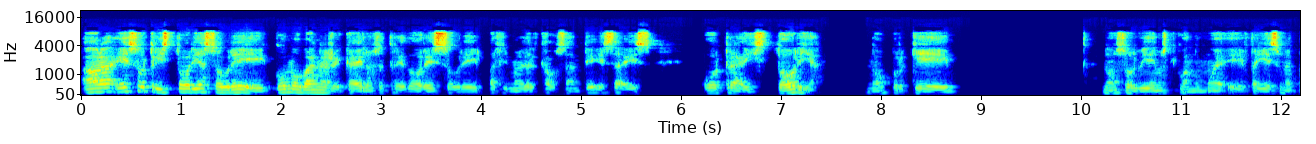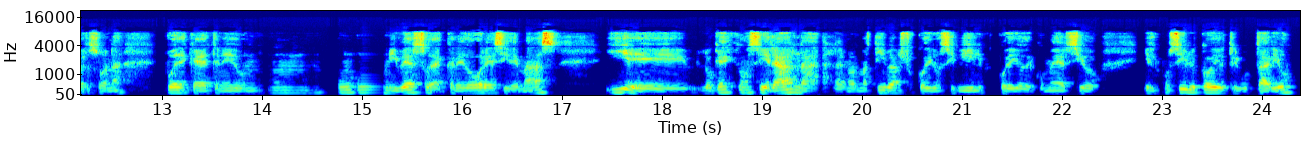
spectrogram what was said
Ahora, es otra historia sobre eh, cómo van a recaer los acreedores sobre el patrimonio del causante. Esa es otra historia, ¿no? Porque no nos olvidemos que cuando eh, fallece una persona puede que haya tenido un, universo de acreedores y demás, y eh, lo que hay que considerar, la, la normativa, nuestro Código Civil, Código de Comercio y el posible Código Tributario,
